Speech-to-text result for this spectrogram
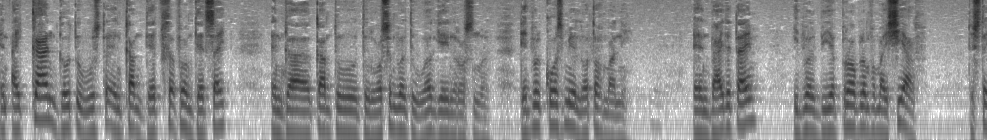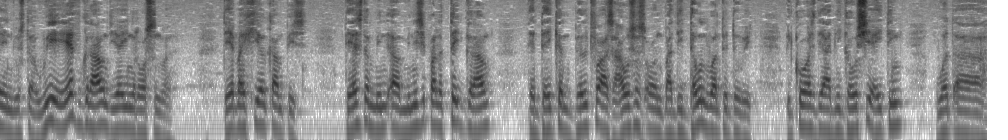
and I can't go to Worcester and come that, from that side and come to, to Rawsonville to work here in Rawsonville. That will cost me a lot of money. And by the time, it will be a problem for myself to stay in Worcester. We have ground here in Rawsonville, there by Geel Campus. There's the mun- uh, municipality ground that they can build for us houses on, but they don't want to do it because they are negotiating with uh,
